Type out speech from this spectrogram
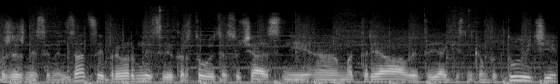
пожежної сигналізації. При виробництві використовуються сучасні е, матеріали та якісні комплектуючі.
